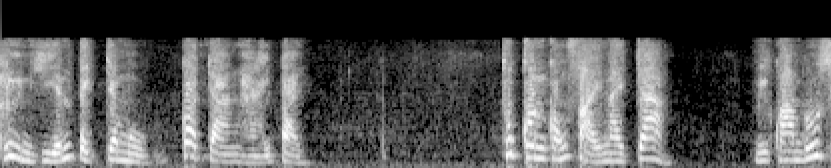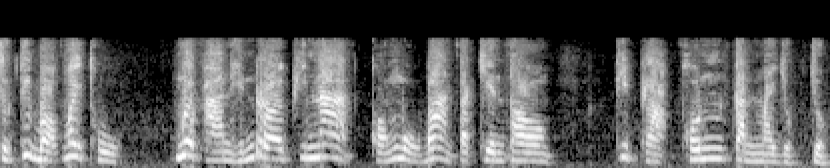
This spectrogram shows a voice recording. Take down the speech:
คลื่นเหียนติดจมูกก็จางหายไป ทุกคนของฝ่ายนายจ้าง มีความรู้สึกที่บอกไม่ถูก เมื่อผ่านเห็นรอยพินาศของหมู่บ้านตะเคียนทอง ที่ผลักพ้นกันมาหยกหยก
